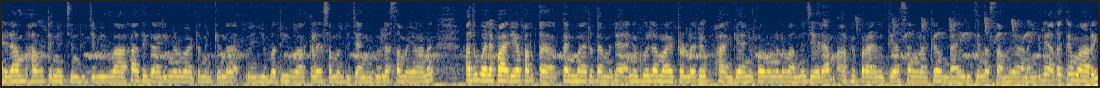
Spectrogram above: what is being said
ഏഴാം ഭാവത്തിനെ ചിന്തിച്ച് വിവാഹാദി കാര്യങ്ങളുമായിട്ട് നിൽക്കുന്ന യുവതി യുവാക്കളെ സംബന്ധിച്ച് അനുകൂല സമയമാണ്. അതുപോലെ ഭാര്യ ഭർത്താക്കന്മാർ തമ്മിൽ അനുകൂലമായിട്ടുള്ളൊരു ഭാഗ്യാനുഭവങ്ങൾ വന്നു ചേരാം. അഭിപ്രായ വ്യത്യാസങ്ങളൊക്കെ ഉണ്ടായിരിക്കുന്ന സമയമാണെങ്കിൽ അതൊക്കെ മാറി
